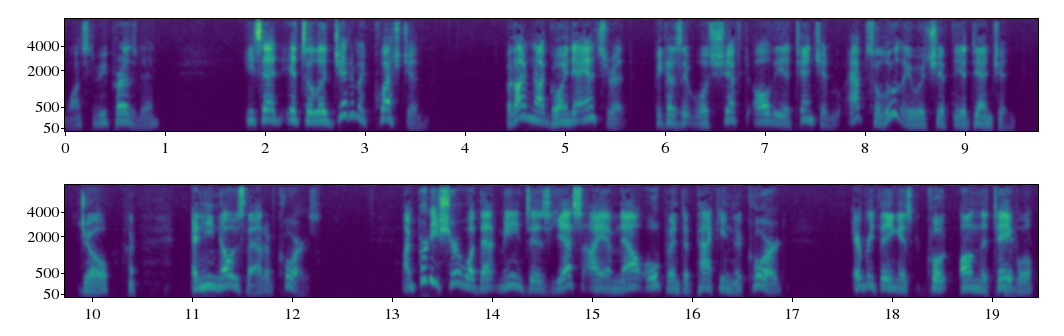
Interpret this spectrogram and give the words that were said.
wants to be president, he said, it's a legitimate question, but I'm not going to answer it because it will shift all the attention. Absolutely would shift the attention, Joe. and he knows that, of course. I'm pretty sure what that means is, yes, I am now open to packing the court. Everything is, quote, on the table,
